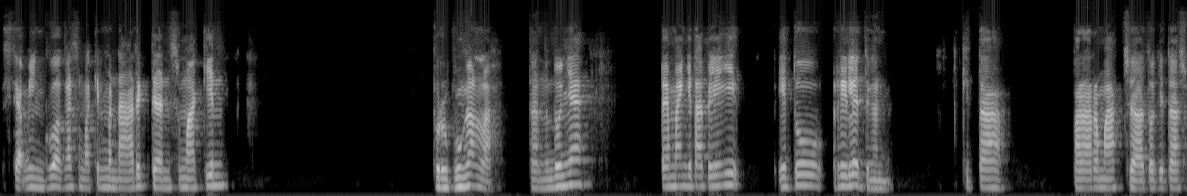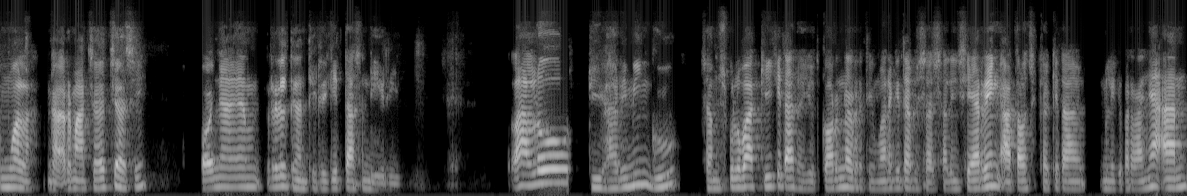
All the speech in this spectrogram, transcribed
setiap minggu akan semakin menarik dan semakin berhubungan lah. Dan tentunya tema yang kita pilih itu relate dengan kita para remaja atau kita semua lah. Nggak remaja aja sih. Pokoknya yang relate dengan diri kita sendiri. Lalu di hari Minggu jam 10 pagi kita ada Youth Corner di mana kita bisa saling sharing atau jika kita memiliki pertanyaan,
